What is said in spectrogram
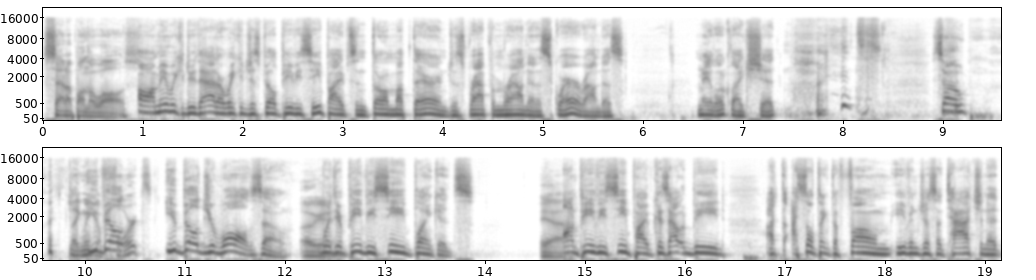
set up on the walls. Oh, I mean, we could do that, or we could just build PVC pipes and throw them up there and just wrap them around in a square around us. May look like shit. So like you build fort? you build your walls though Okay. with your PVC blankets Yeah. on PVC pipe because that would be. I, I still think the foam, even just attaching it,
